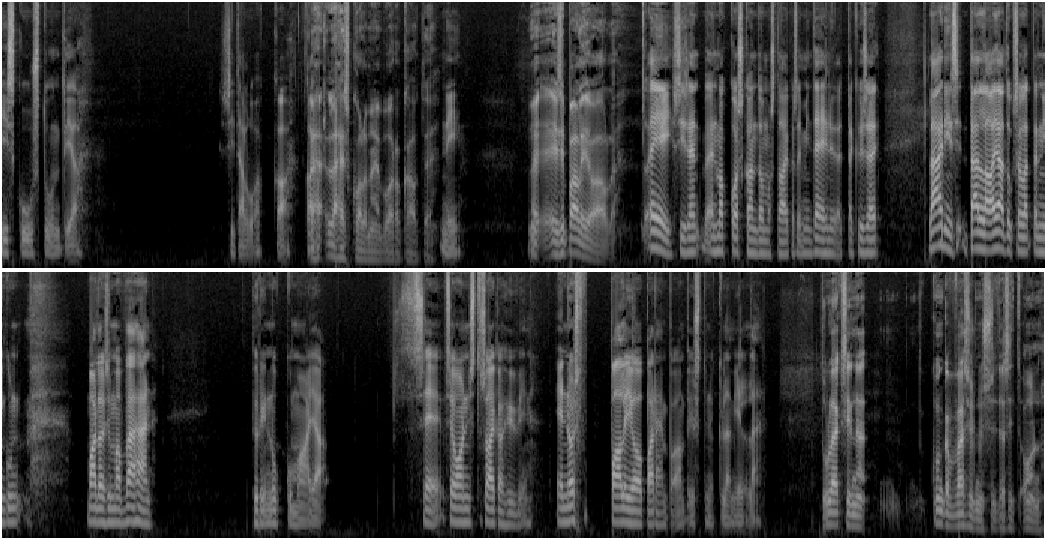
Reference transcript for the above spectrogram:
tuntia sitä luokkaa. Lä- lähes kolmeen vuorokauteen. Niin. No, ei se paljon ole. Ei, siis en, en mä ole koskaan tuommoista aikaisemmin tehnyt, että kyllä se, lähdin tällä ajatuksella, että niin kuin mahdollisimman vähän pyrin nukkumaan ja se, se onnistui aika hyvin. En olisi paljon parempaan pystynyt kyllä millään. Tuleeko siinä, kuinka väsynyt sitä sitten on?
